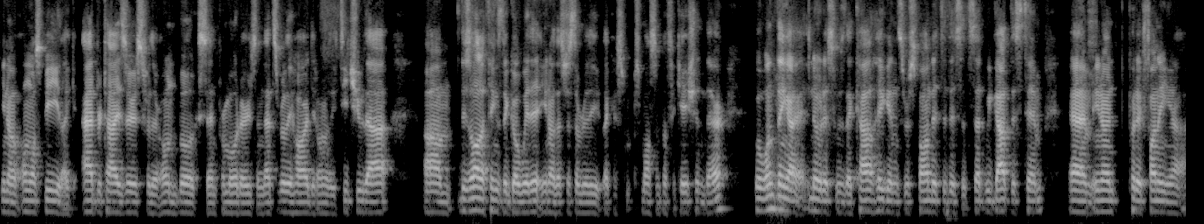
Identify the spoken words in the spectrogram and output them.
you know almost be like advertisers for their own books and promoters and that's really hard they don't really teach you that um, there's a lot of things that go with it you know that's just a really like a small simplification there but one thing i noticed was that kyle higgins responded to this and said we got this tim um, you know and put a funny uh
